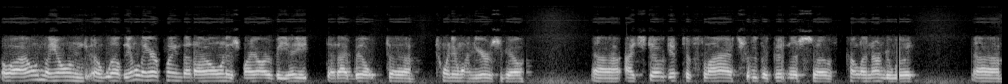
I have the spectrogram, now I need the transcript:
Oh, I only own, uh, well, the only airplane that I own is my RV-8 that I built uh, 21 years ago. Uh, I still get to fly through the goodness of Cullen Underwood, uh,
